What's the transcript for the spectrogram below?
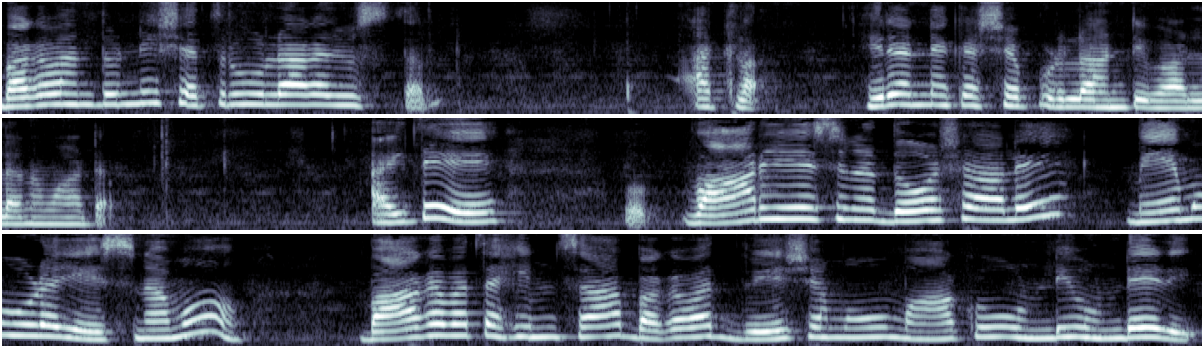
భగవంతుడిని శత్రువులాగా చూస్తారు. అట్లా హిరణ్యకశ్యపుడు లాంటి వాళ్ళు అన్నమాట అయితే వారు చేసిన దోషాలే మేము కూడా చేసినాము. భాగవత హింస భగవద్వేషము మాకు ఉండి ఉండేది.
